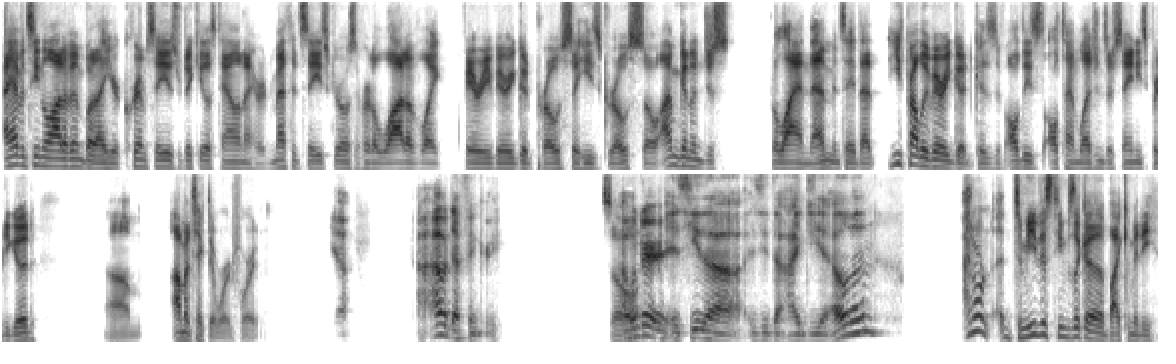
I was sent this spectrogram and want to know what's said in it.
I haven't seen a lot of him, but I hear Crim say he's ridiculous talent. I heard Method say he's gross. I've heard a lot of like very very good pros say he's gross. So I'm gonna just rely on them and say that he's probably very good because if all these all time legends are saying he's pretty good, um, I'm gonna take their word for it. Yeah, I would definitely agree. So I wonder, is he the is he the IGL then? I don't. To me, this seems like a by committee.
